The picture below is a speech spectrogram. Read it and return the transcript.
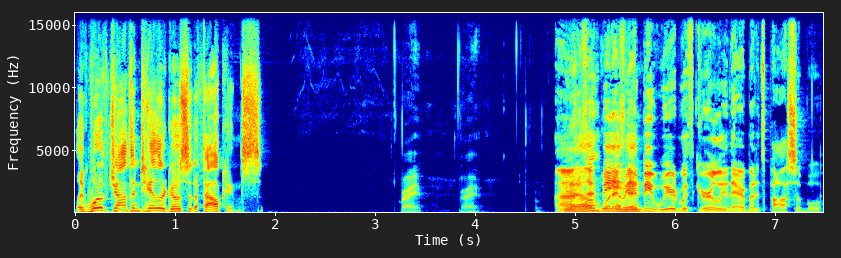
like what if Jonathan Taylor goes to the Falcons? Right. Uh, know, that'd, be, I mean- that'd be weird with Gurley there, but it's possible.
